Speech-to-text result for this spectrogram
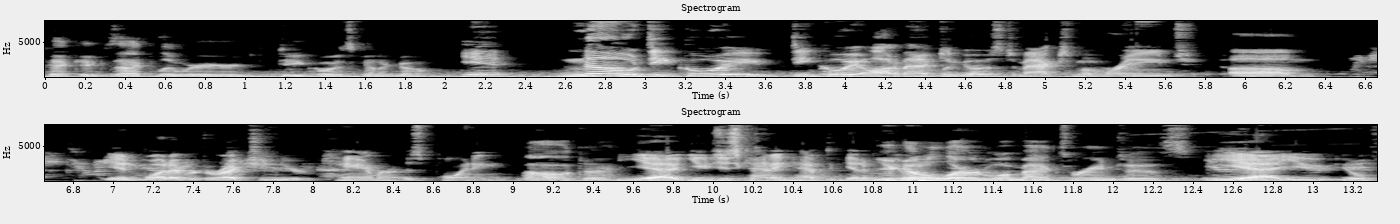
pick exactly where your decoy's gonna go. It no decoy decoy automatically goes to maximum range um, in whatever direction your camera is pointing. Oh, okay. Yeah, you just kind of have to get a. You feel gotta learn what max range is. Yeah, you you'll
